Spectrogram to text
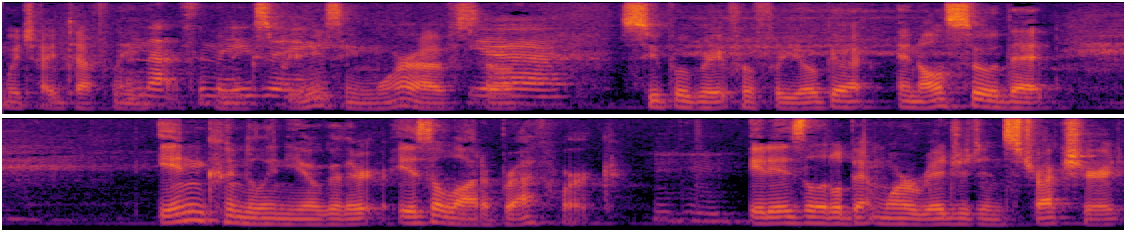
Which I definitely And that's am amazing. experiencing more of. So Yeah. super grateful for yoga. And also that in Kundalini yoga, there is a lot of breath work. Mm-hmm. It is a little bit more rigid and structured.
